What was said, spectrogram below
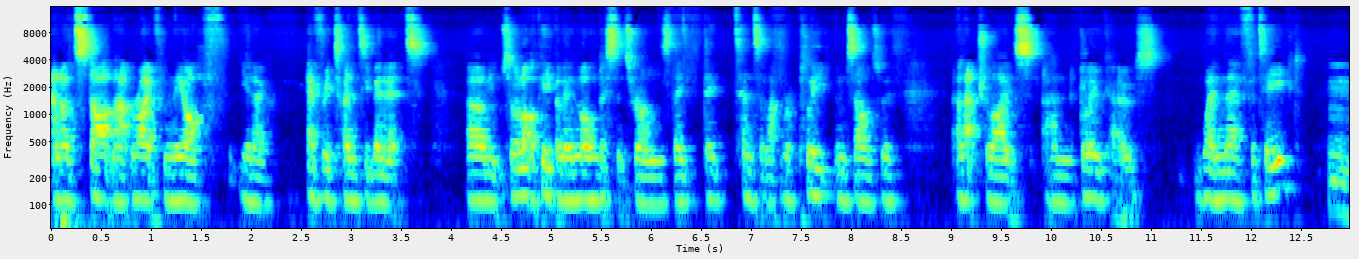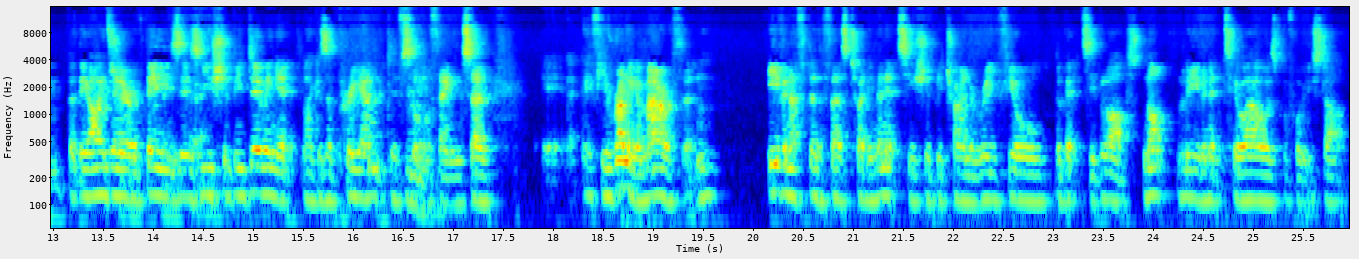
And I'd start that right from the off, you know, every 20 minutes. Um, so a lot of people in long distance runs, they, they tend to like replete themselves with electrolytes and glucose when they're fatigued. Mm. But the idea of these is you should be doing it like as a preemptive sort of thing. So if you're running a marathon, even after the first 20 minutes, you should be trying to refuel the bits you've lost, not leaving it two hours before you start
